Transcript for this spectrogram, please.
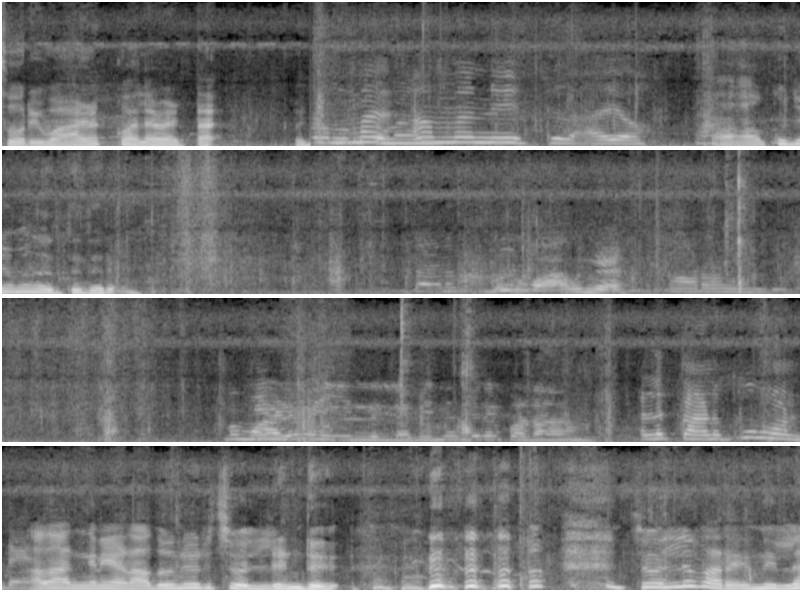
സോറി വാഴക്കൊല വെട്ടാൻ. ആ കുഞ്ഞമ്മ നിർത്തി തരും. അത് അങ്ങനെയാണ്. അതിനൊരു ചൊല്ലുണ്ട്. ചൊല്ല് പറയുന്നില്ല.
